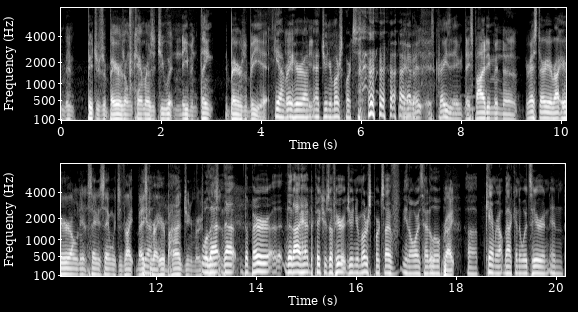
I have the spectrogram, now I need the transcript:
been pictures of bears on cameras that you wouldn't even think the bears would be at. yeah, right Yeah, here on, at Junior Motorsports. Yeah, a- it, it's crazy. They, they spotted him in the rest area right here on the 77, which is right basically Yeah. right here behind Junior Motorsports. well, that and- that the bear uh, that I had the pictures of here at Junior Motorsports, I've you know always had a little right. uh, camera out back in the woods here, and, and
